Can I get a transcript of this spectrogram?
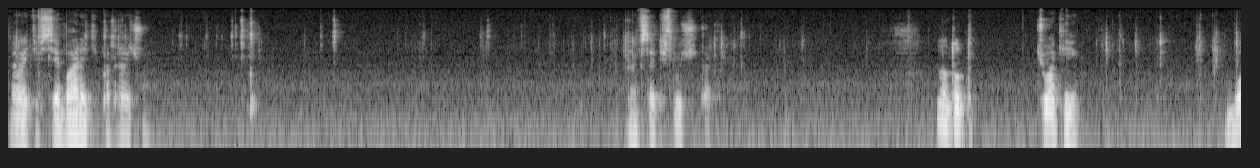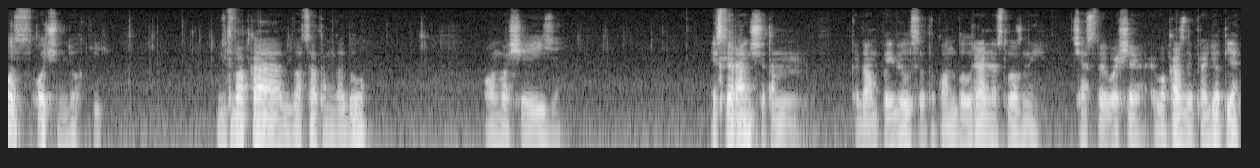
Давайте все барики потрачу. На всякий случай так. Ну, тут, чуваки, босс очень легкий. В 2К в 2020 году он вообще изи. Если раньше, там, когда он появился, так он был реально сложный. Часто вообще его каждый пройдет. Я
